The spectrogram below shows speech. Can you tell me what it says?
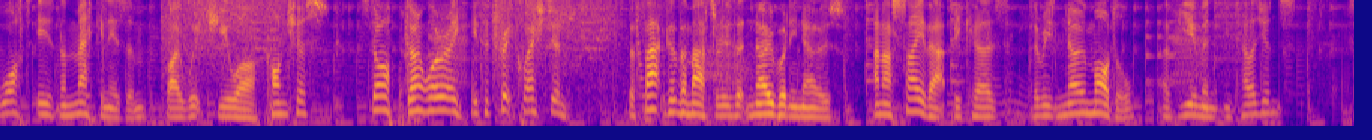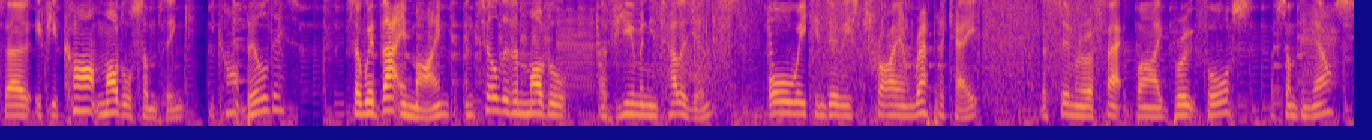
What is the mechanism by which you are conscious? Stop, don't worry, it's a trick question. The fact of the matter is that nobody knows. And I say that because there is no model of human intelligence. So if you can't model something, you can't build it. So, with that in mind, until there's a model of human intelligence, all we can do is try and replicate a similar effect by brute force of something else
